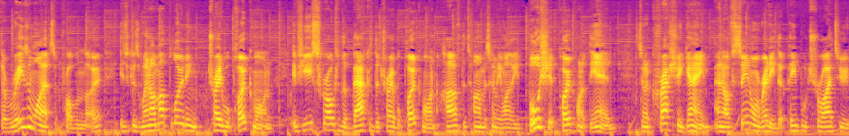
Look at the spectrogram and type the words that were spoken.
The reason why that's a problem though, is because when I'm uploading tradable Pokemon, if you scroll to the back of the tradable Pokemon, half the time it's going to be one of these bullshit Pokemon at the end. It's going to crash your game. And I've seen already that people try to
